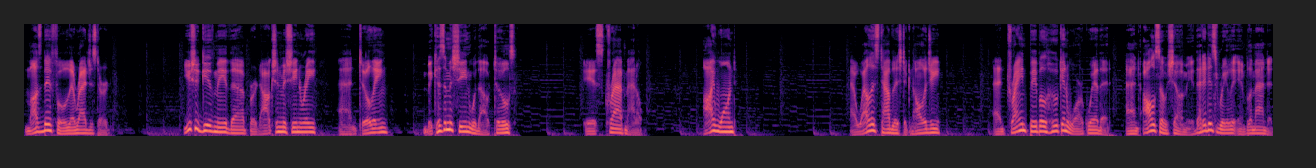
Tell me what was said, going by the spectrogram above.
must be fully registered. You should give me the production machinery and tooling, because a machine without tools is scrap metal. I want a well-established technology and trained people who can work with it and also show me that it is really implemented.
